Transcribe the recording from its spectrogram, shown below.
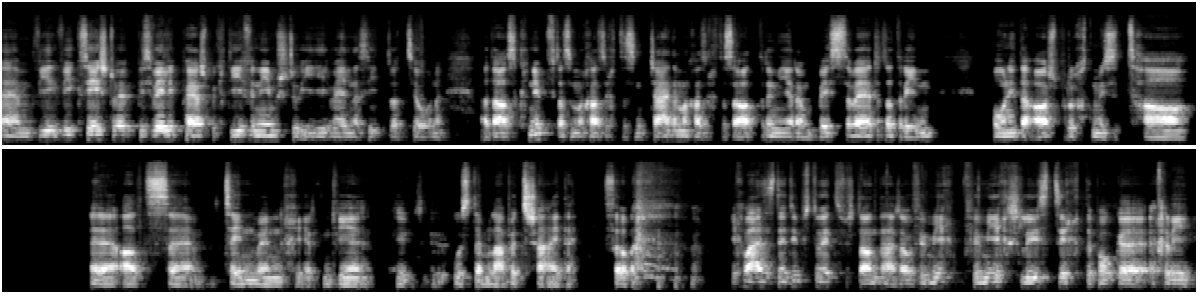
Ähm, wie, wie siehst du etwas? Welche Perspektive nimmst du ein? In welchen Situationen? An das knüpft. Also man kann sich das entscheiden, man kann sich das antrainieren und besser werden da drin, ohne den Anspruch zu haben, äh, als äh, Zen-Mönch irgendwie aus dem Leben zu scheiden. So. Ich weiß es nicht, ob du jetzt verstanden hast, aber für mich, für mich schließt sich der Bogen ein bisschen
